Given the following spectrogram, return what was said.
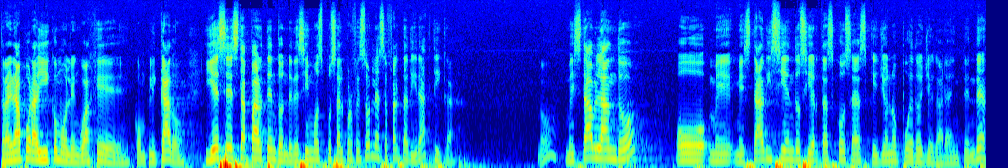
Traerá por ahí como lenguaje complicado. Y es esta parte en donde decimos, pues al profesor le hace falta didáctica, ¿no? Me está hablando o me, está diciendo ciertas cosas que yo no puedo llegar a entender.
